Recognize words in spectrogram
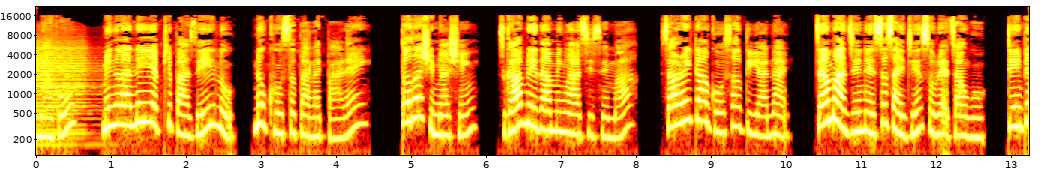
ရှင်များကိုမင်္ဂလာနေ့ရက်ဖြစ်ပါစေလို့နှုတ်ခွန်းဆက်သလိုက်ပါတယ်။သောသားရှင်များရှင်စကားပြေသာမင်္ဂလာအစီအစဉ်မှာဇာရိတကိုစောက်တီယာ၌ကျမ်းမာခြင်းနဲ့ဆက်ဆိုင်ခြင်းဆိုတဲ့အကြောင်းကိုတင်ပြ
